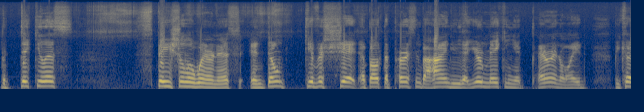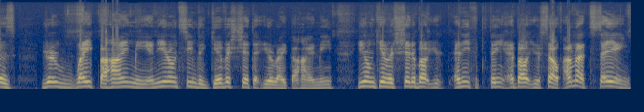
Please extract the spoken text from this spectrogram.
ridiculous spatial awareness and don't give a shit about the person behind you that you're making it paranoid because you're right behind me, and you don't seem to give a shit that you're right behind me. You don't give a shit about your anything about yourself. I'm not saying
